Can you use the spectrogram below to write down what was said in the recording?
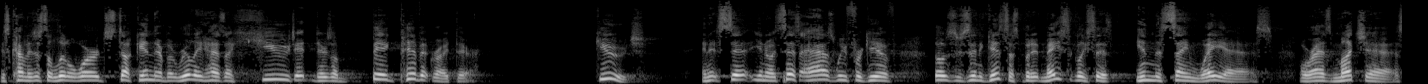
is kind of just a little word stuck in there, but really has a huge, it, there's a big pivot right there. Huge. And it says, you know, it says as we forgive those who sin against us, but it basically says in the same way as, or as much as.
